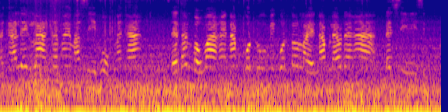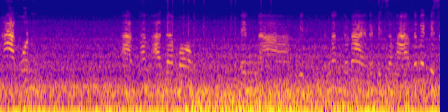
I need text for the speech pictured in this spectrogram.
นะคะเลขล่างท่านให้มา 46 นะคะ แต่ท่านบอกว่าให้นับคนดูมีคนเท่าไหร่นับแล้วได้ 5 ได้ 45 คนอาจท่านอาจจะบอก เป็นอ่าปิดนั่นก็ได้ในปริศนาถ้าไม่ปริศ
